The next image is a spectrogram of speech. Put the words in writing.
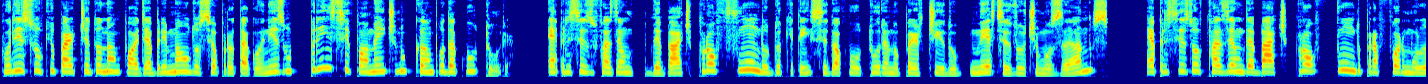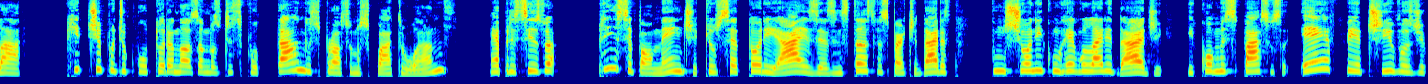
Por isso que o partido não pode abrir mão do seu protagonismo, principalmente no campo da cultura. É preciso fazer um debate profundo do que tem sido a cultura no partido nesses últimos anos. É preciso fazer um debate profundo para formular que tipo de cultura nós vamos disputar nos próximos quatro anos. É preciso, principalmente, que os setoriais e as instâncias partidárias funcionem com regularidade e como espaços efetivos de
